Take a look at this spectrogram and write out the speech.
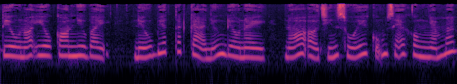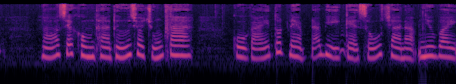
Tiêu nó yêu con như vậy, nếu biết tất cả những điều này, nó ở chín suối cũng sẽ không nhắm mắt, nó sẽ không tha thứ cho chúng ta. Cô gái tốt đẹp đã bị kẻ xấu trà đạp như vậy.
